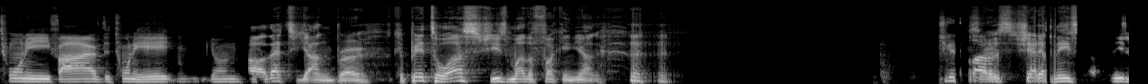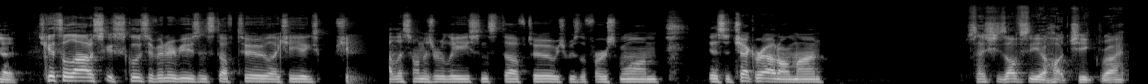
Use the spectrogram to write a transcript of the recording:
twenty five to twenty eight, young. Oh, that's young, bro. Compared to us, she's motherfucking young. She gets a lot so of shout out Denise Salcedo. she gets a lot of exclusive interviews and stuff too. Like she she Atlas on his release and stuff too. She was the first one. Yeah, so check her out online. So she's obviously a hot chick, right?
